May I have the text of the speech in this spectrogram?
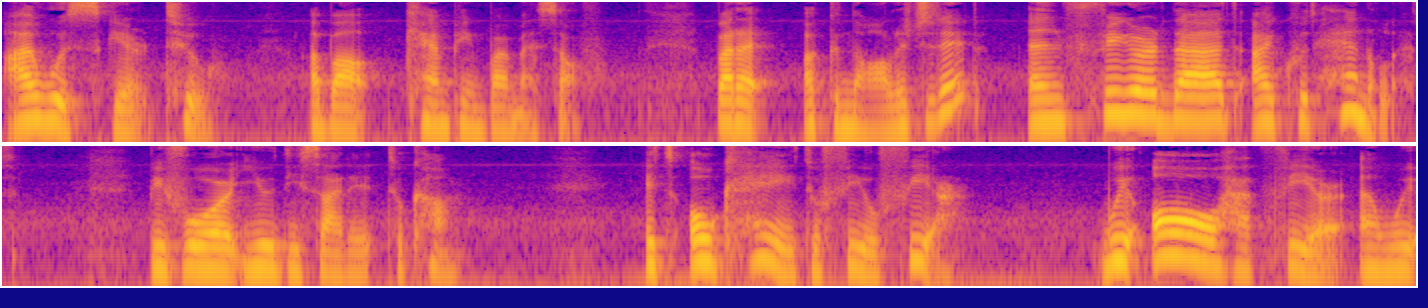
I was scared too about camping by myself but I acknowledged it and figured that I could handle it before you decided to come. It's okay to feel fear. We all have fear and we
